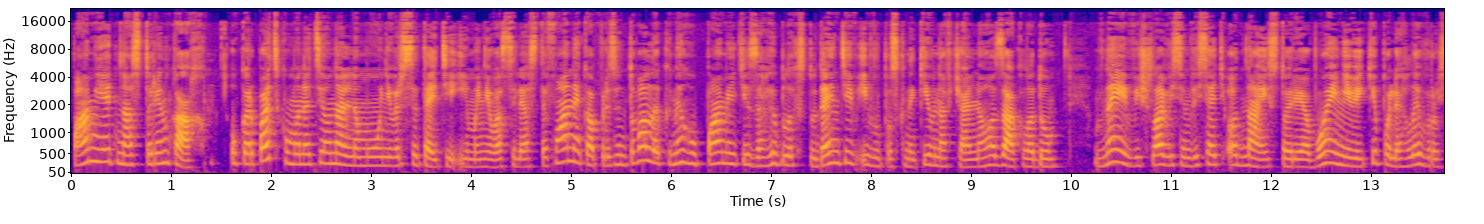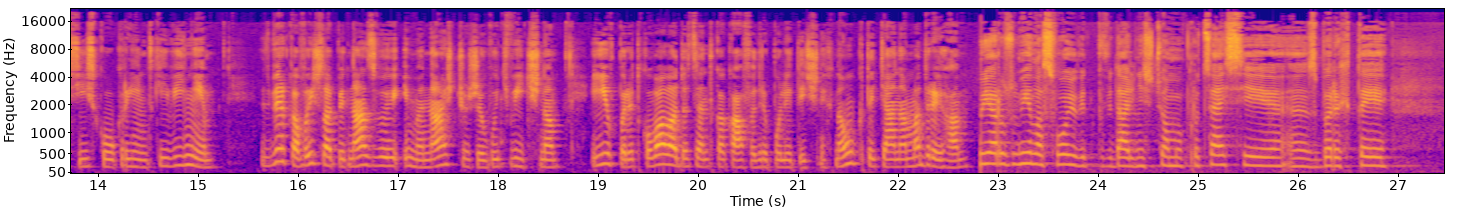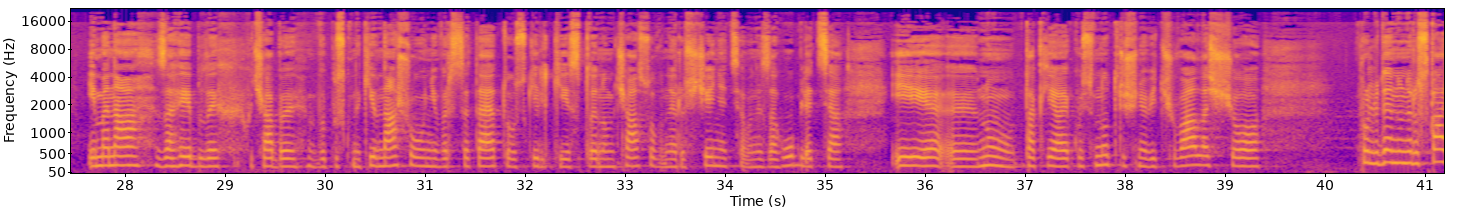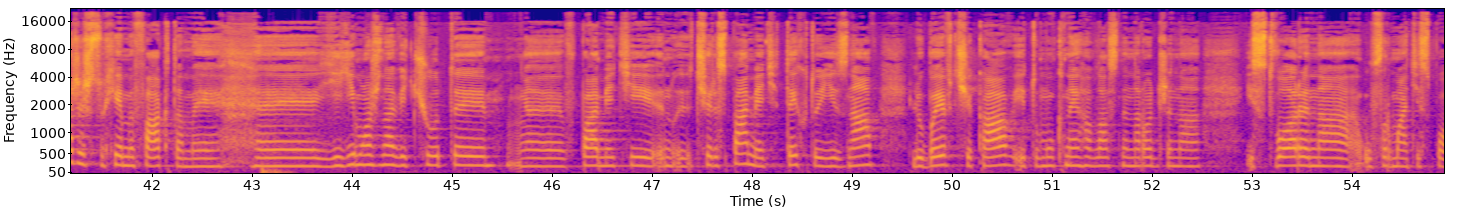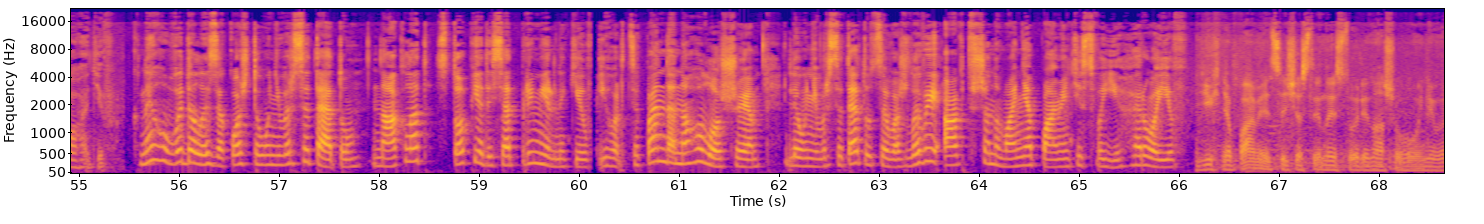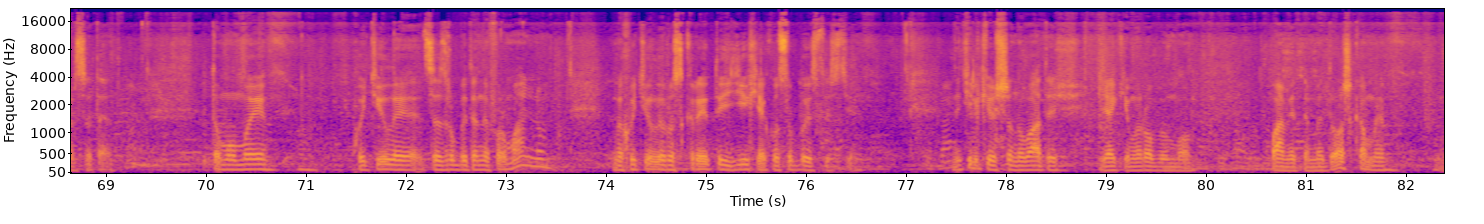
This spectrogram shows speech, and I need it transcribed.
Пам'ять на сторінках у Карпатському національному університеті імені Василя Стефаника презентували книгу пам'яті загиблих студентів і випускників навчального закладу. В неї ввійшла 81 історія воїнів, які полягли в російсько-українській війні. Збірка вийшла під назвою Імена, що живуть вічно. Її впорядкувала доцентка кафедри політичних наук Тетяна Мадрига. Я розуміла свою відповідальність в цьому процесі е, зберегти імена загиблих, хоча б випускників нашого університету, оскільки з плином часу вони розчиняться, вони загубляться. І е, ну, так я якось внутрішньо відчувала, що. Про людину не розкажеш сухими фактами. Е, Її можна відчути е, в пам'яті ну, через пам'ять тих, хто її знав, любив, чекав. І тому книга власне народжена і створена у форматі спогадів. Книгу видали за кошти університету. Наклад 150 примірників. Ігор Цепенда наголошує, для університету це важливий акт вшанування пам'яті своїх героїв. Їхня пам'ять це частина історії нашого університету. Тому ми хотіли це зробити неформально. Ми хотіли розкрити їх як особистості, не тільки вшанувати, як і ми робимо пам'ятними дошками,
